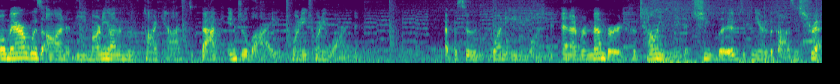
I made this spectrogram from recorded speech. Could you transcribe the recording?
Omer was on the Marni on the Move podcast back in July 2021, episode 181, and I remembered her telling me that she lived near the Gaza Strip,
